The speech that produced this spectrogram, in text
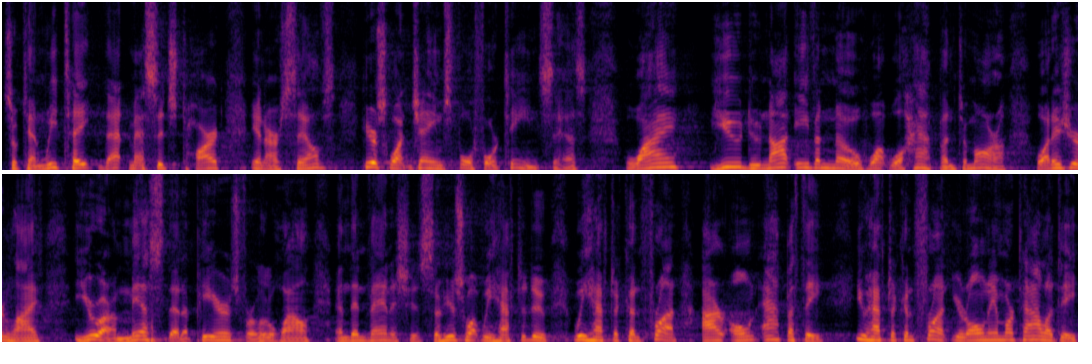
So can we take that message to heart in ourselves? Here's what James 4:14 says, "Why you do not even know what will happen tomorrow. What is your life? You are a mist that appears for a little while and then vanishes. So here's what we have to do we have to confront our own apathy. You have to confront your own immortality,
